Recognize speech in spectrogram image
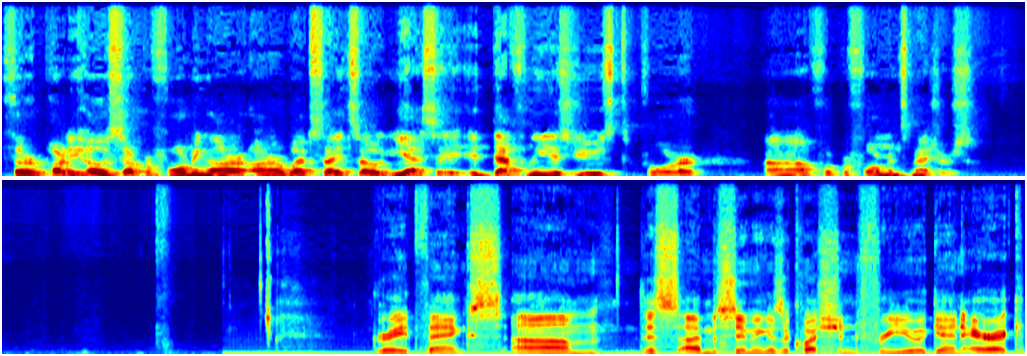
third-party third-party hosts are performing on our, on our website. So yes, it, it definitely is used for uh, for performance measures. Great, thanks. Um, this, I'm assuming, is a question for you again, Eric.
